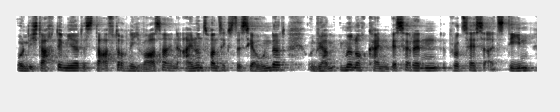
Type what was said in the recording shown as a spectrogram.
Und ich dachte mir, das darf doch nicht wahr sein, 21. Jahrhundert und wir haben immer noch keinen besseren Prozess als den,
